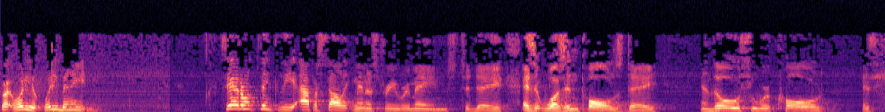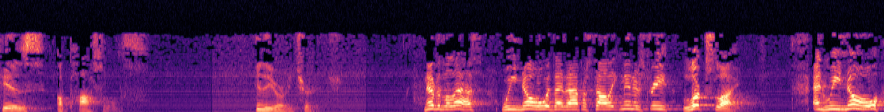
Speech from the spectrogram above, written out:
What, what, you, what have you been eating? See, I don't think the apostolic ministry remains today as it was in Paul's day and those who were called as his apostles in the early church. Nevertheless, we know what that apostolic ministry looks like. And we know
